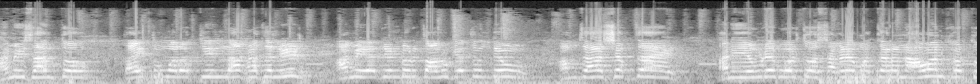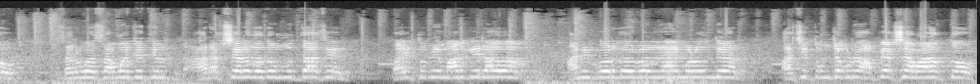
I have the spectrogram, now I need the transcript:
आम्ही सांगतो ताई तुम्हाला तीन लाखाचं लीड आम्ही या दिंडोरी तालुक्यातून देऊ. आमचा हा शब्द आहे. आणि एवढे बोलतो सगळ्या मतदारांना आवाहन करतो. सर्व समाजातील आरक्षणाचा जो मुद्दा असेल ताई तुम्ही मार्गी लावाल आणि गोरगरिबांना न्याय मिळवून द्याल अशी तुमच्याकडून अपेक्षा बाळगतो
